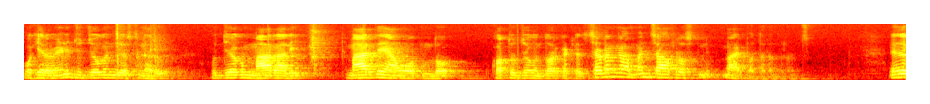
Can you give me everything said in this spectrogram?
ఒక ఇరవై నుంచి ఉద్యోగం చేస్తున్నారు. ఉద్యోగం మారాలి. మారితే ఏమవుతుందో కొత్త ఉద్యోగం దొరకట్లేదు. సడన్గా మంచి ఆఫర్ వస్తుంది మారిపోతారు అందులో నుంచి లేదా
